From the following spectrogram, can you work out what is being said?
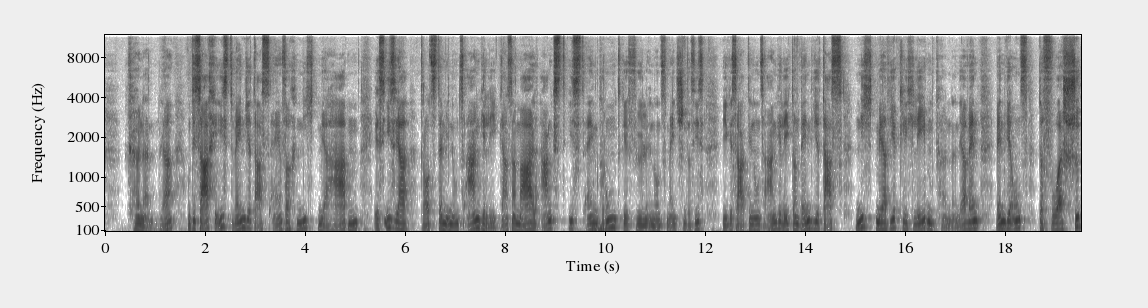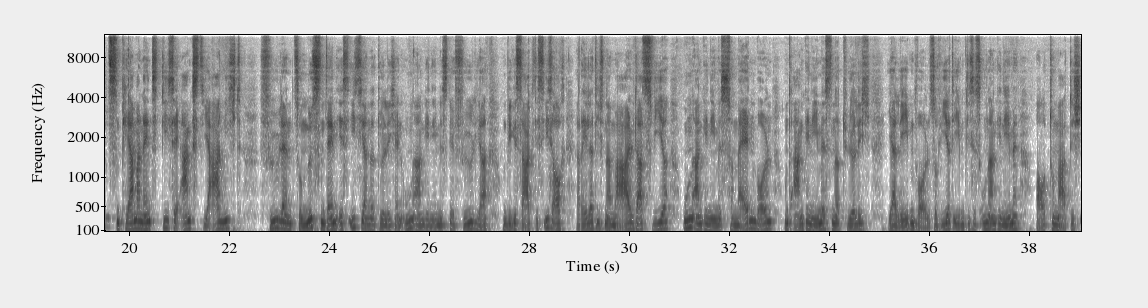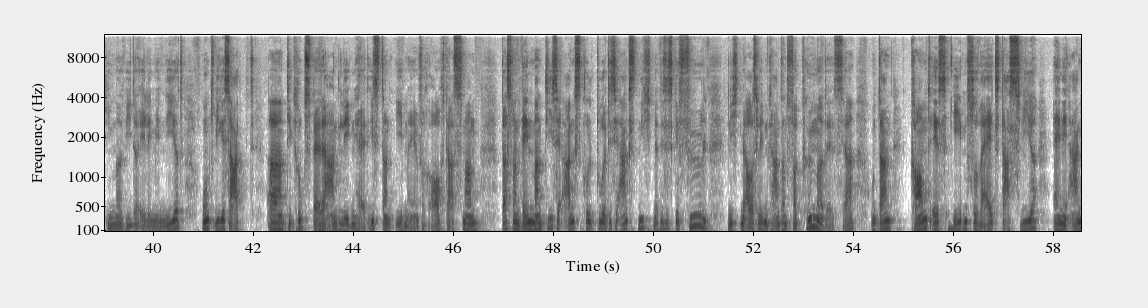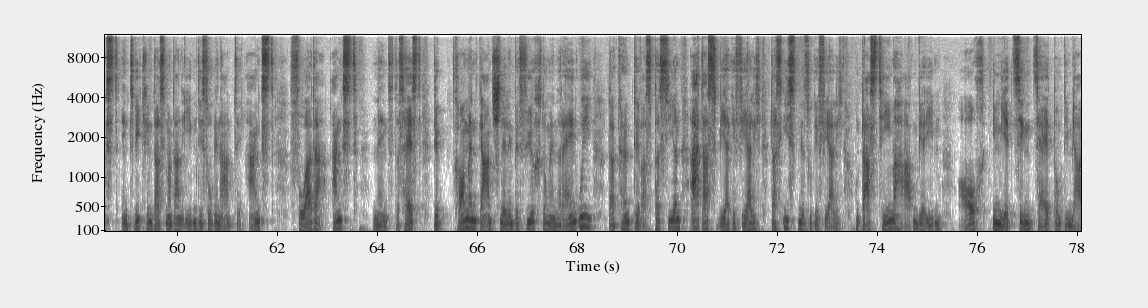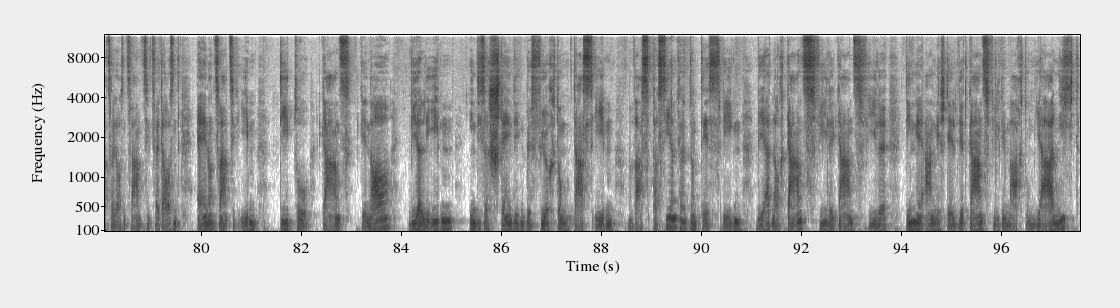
können. Ja? Und die Sache ist, wenn wir das einfach nicht mehr haben, es ist ja trotzdem in uns angelegt, ganz normal. Angst ist ein Grundgefühl in uns Menschen, das ist, wie gesagt, in uns angelegt. Und wenn wir das nicht mehr wirklich leben können, ja, wenn, wenn wir uns davor schützen, permanent diese Angst ja nicht fühlen zu müssen, denn es ist ja natürlich ein unangenehmes Gefühl, ja, und wie gesagt, es ist auch relativ normal, dass wir Unangenehmes vermeiden wollen und Angenehmes natürlich erleben wollen. So wird eben dieses Unangenehme automatisch immer wieder eliminiert und wie gesagt, äh, die Krux bei der Angelegenheit ist dann eben einfach auch, dass man dass man, wenn man diese Angstkultur, diese Angst nicht mehr, dieses Gefühl nicht mehr ausleben kann, dann verkümmert es. Ja? Und dann kommt es eben so weit, dass wir eine Angst entwickeln, dass man dann eben die sogenannte Angst vor der Angst nennt. Das heißt, wir kommen ganz schnell in Befürchtungen rein, ui, da könnte was passieren, ah, das wäre gefährlich, das ist mir zu gefährlich. Und das Thema haben wir eben auch im jetzigen Zeitpunkt im Jahr 2020, 2021 eben Dito ganz genau. Wir leben in dieser ständigen Befürchtung, dass eben was passieren könnte und deswegen werden auch ganz viele, ganz viele Dinge angestellt, wird ganz viel gemacht, um ja nicht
